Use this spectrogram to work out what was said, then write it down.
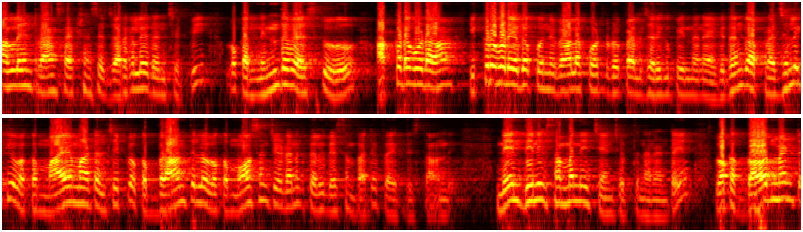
ఆన్లైన్ ట్రాన్సాక్షన్స్ జరగలేదని చెప్పి ఒక నింద వేస్తూ అక్కడ కూడా ఇక్కడ కూడా ఏదో కొన్ని వేల కోట్ల రూపాయలు జరిగిపోయిందనే విధంగా ప్రజలకి ఒక మాయమాటలు చెప్పి ఒక భ్రాంతిలో ఒక మోసం చేయడానికి తెలుగుదేశం పార్టీ ప్రయత్నిస్తూ ఉంది. నేను దీనికి సంబంధించి ఏం చెప్తున్నానంటే ఒక గవర్నమెంట్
